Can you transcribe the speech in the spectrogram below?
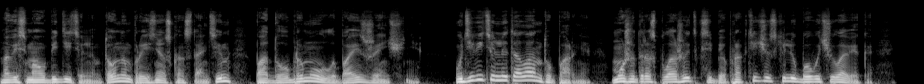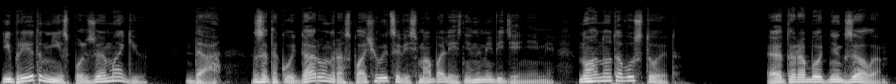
но весьма убедительным тоном произнес Константин, по-доброму улыбаясь женщине. Удивительный талант у парня, может расположить к себе практически любого человека, и при этом не используя магию. Да, за такой дар он расплачивается весьма болезненными видениями, но оно того стоит. «Это работник зала», —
